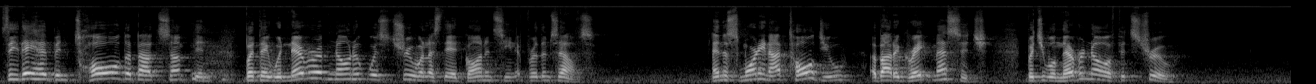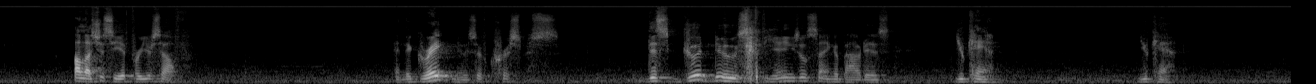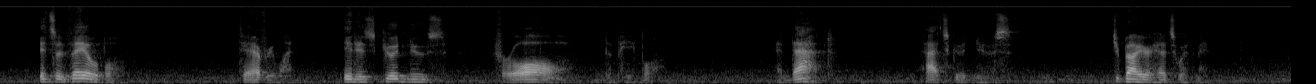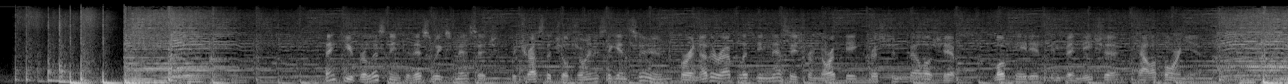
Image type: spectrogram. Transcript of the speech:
See, they had been told about something, but they would never have known it was true unless they had gone and seen it for themselves. And this morning I've told you about a great message, but you will never know if it's true unless you see it for yourself. And the great news of Christmas, this good news that the angels sang about is you can. You can. It's available to everyone. It is good news for all the people. And that, that's good news you bow your heads with me? Thank you for listening to this week's message. We trust that you'll join us again soon for another uplifting message from Northgate Christian Fellowship, located in Benicia, California.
